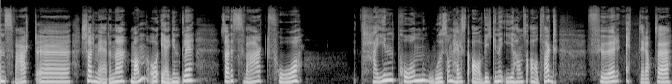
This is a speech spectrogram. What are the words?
en svært eh, sjarmerende mann, og egentlig så er det svært få tegn på noe som helst avvikende i hans atferd før etter at eh,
